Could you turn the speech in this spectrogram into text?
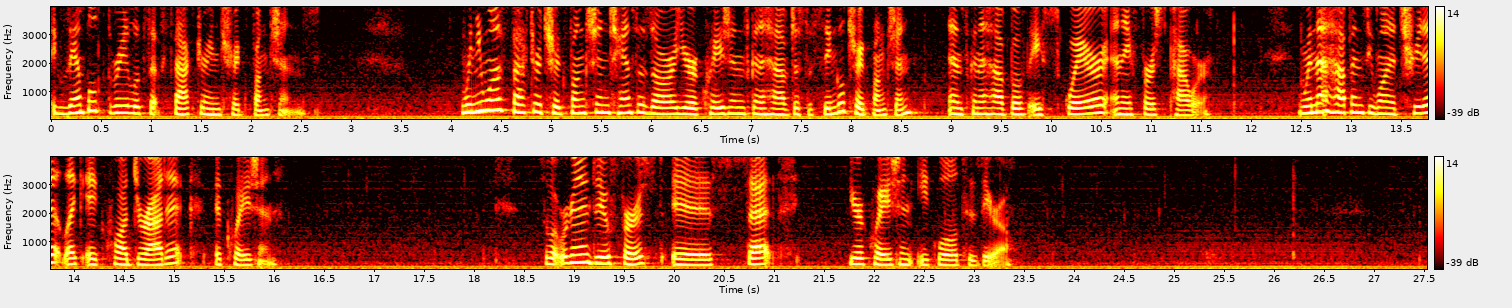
Example 3 looks at factoring trig functions. When you want to factor a trig function, chances are your equation is going to have just a single trig function, and it's going to have both a square and a first power. When that happens, you want to treat it like a quadratic equation. So what we're going to do first is set your equation equal to 0.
